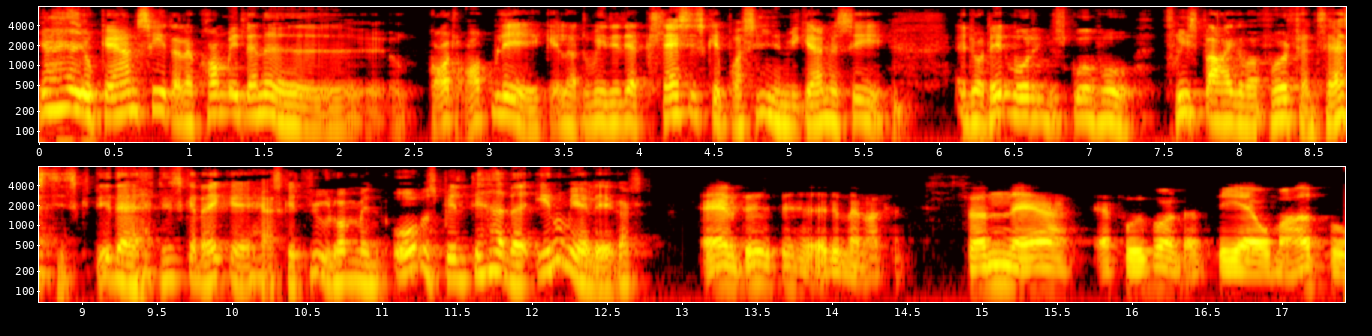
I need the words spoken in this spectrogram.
jeg havde jo gerne set, at der kom et eller andet godt oplæg, eller du ved, det der klassiske Brasilien, vi gerne vil se, at det var den måde, de scorede på. Frisparket var fået fantastisk. Det, der, det skal der ikke øh, herske tvivl om, men åbent spil, det havde været endnu mere lækkert. Ja, det, det havde det, man altså. Sådan er, er fodbold. Altså, det er jo meget på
